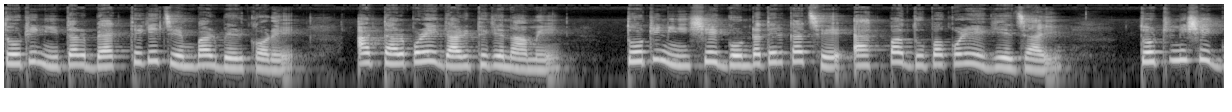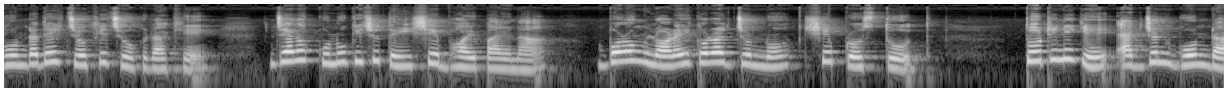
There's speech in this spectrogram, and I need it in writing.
তটিনী তার ব্যাগ থেকে চেম্বার বের করে আর তারপরে গাড়ি থেকে নামে। তটিনী সেই গুন্ডাদের কাছে এক পা দুপা করে এগিয়ে যায় তটিনী সেই গুন্ডাদের চোখে চোখ রাখে, যেন কোনো কিছুতেই সে ভয় পায় না, বরং লড়াই করার জন্য সে প্রস্তুত। তটিনীকে একজন গুন্ডা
